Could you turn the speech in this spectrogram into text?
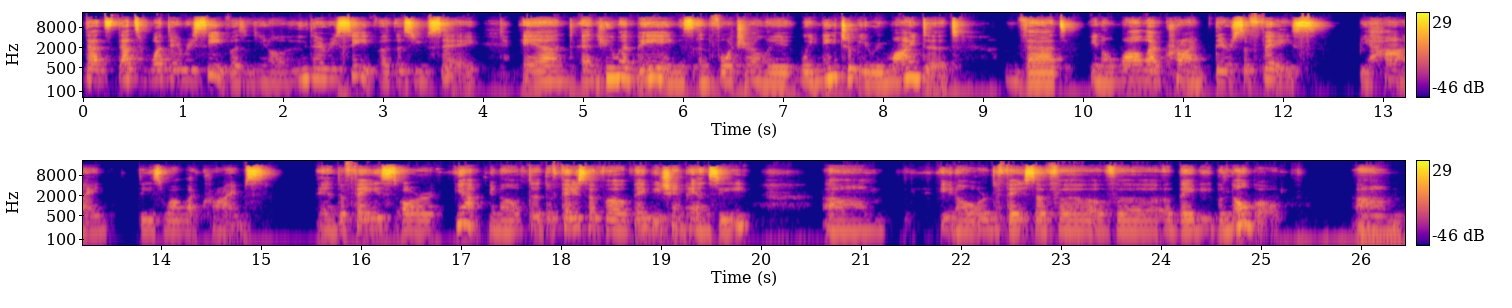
that's that's what they receive as you know who they receive as you say. And and human beings unfortunately we need to be reminded that you know wildlife crime there's a face behind these wildlife crimes. And the face are yeah you know the, the face of a baby chimpanzee um, you know or the face of a, of a, a baby bonobo um,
